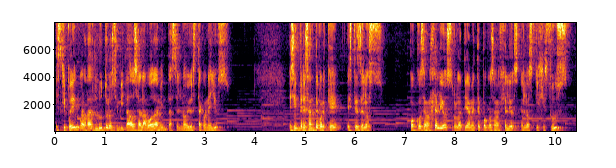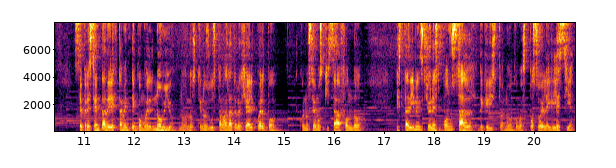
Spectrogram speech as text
¿es que pueden guardar luto los invitados a la boda mientras el novio está con ellos? Es interesante porque este es de los pocos evangelios, relativamente pocos evangelios, en los que Jesús se presenta directamente como el novio, ¿no? Los que nos gusta más la teología del cuerpo, conocemos quizá a fondo esta dimensión esponsal de Cristo, ¿no? Como esposo de la iglesia.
